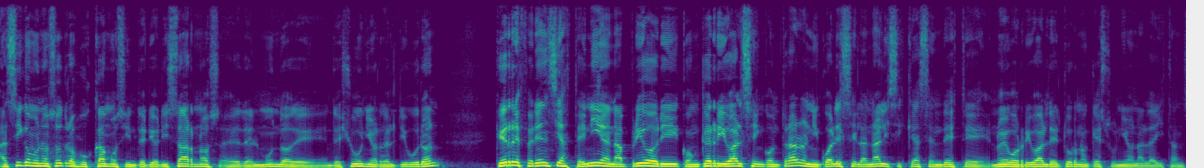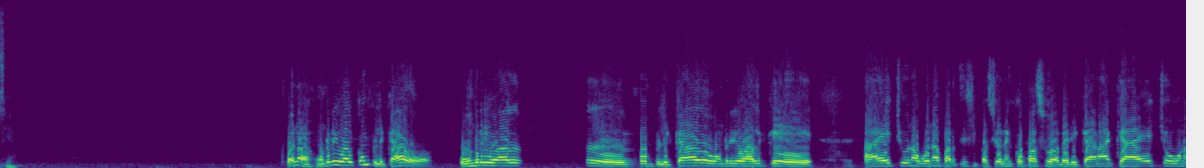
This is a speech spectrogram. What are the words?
Así como nosotros buscamos interiorizarnos eh, del mundo de, de Junior, del tiburón, ¿Qué referencias tenían a priori? ¿Con qué rival se encontraron? ¿Y cuál es el análisis que hacen de este nuevo rival de turno que es Unión a la distancia? Bueno, es un rival complicado. Un rival eh, complicado, un rival que ha hecho una buena participación en Copa Sudamericana, que ha hecho un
